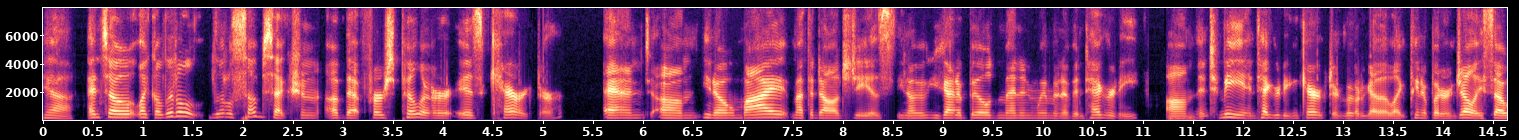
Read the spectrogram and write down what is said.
Yeah. And so like a little little subsection of that first pillar is character. And um, you know, my methodology is, you know, you got to build men and women of integrity. Um, mm-hmm. and to me, integrity and character go together like peanut butter and jelly. So,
